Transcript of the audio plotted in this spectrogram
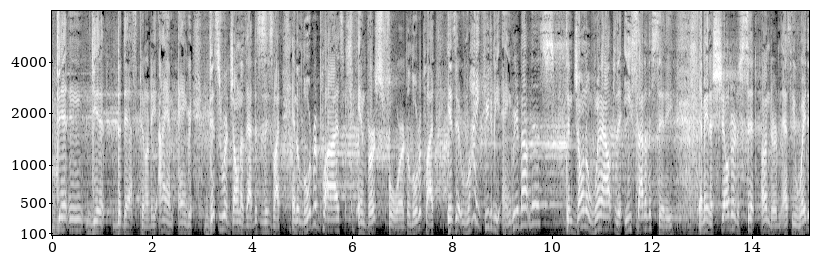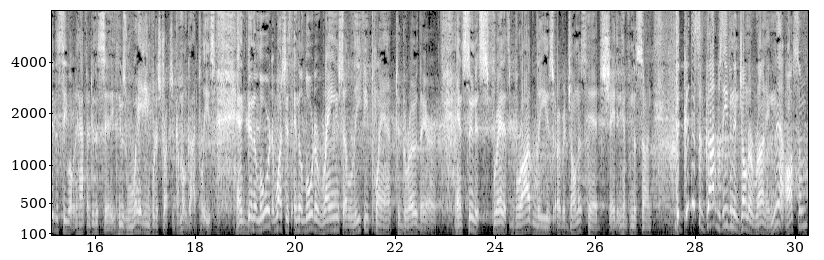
didn't get the death penalty. I am angry. This is where Jonah's at. This is his life. And the Lord replies in verse 4 the Lord replied, Is it right for you to be angry about this? Then Jonah went out to the east side of the city and made a shelter to sit under as he waited to see what would happen to the city. He was waiting for destruction. Come on, God, please. And then the Lord, watch this, and the Lord arranged a leafy plant to grow there. And soon it spread its broad leaves over Jonah's head, shading him from the sun. The goodness of God was even in Jonah running. Isn't that awesome?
